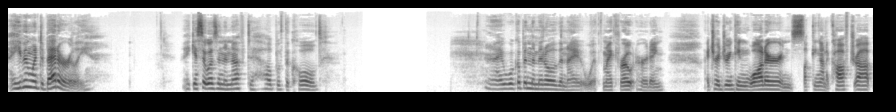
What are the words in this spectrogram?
I even went to bed early. I guess it wasn't enough to help with the cold. I woke up in the middle of the night with my throat hurting. I tried drinking water and sucking on a cough drop.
